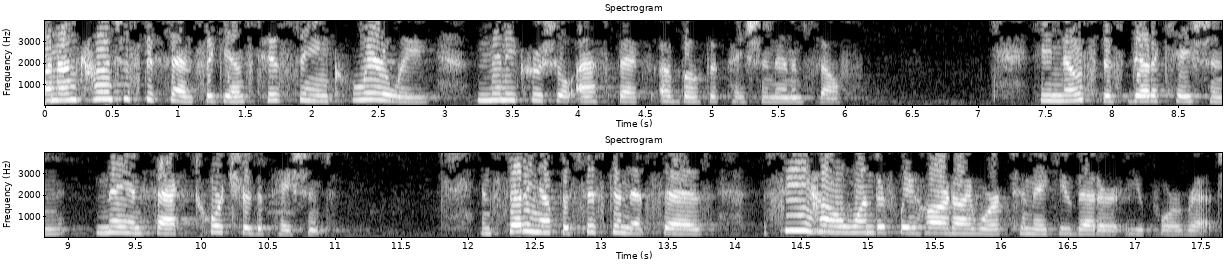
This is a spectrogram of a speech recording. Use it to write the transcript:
an unconscious defense against his seeing clearly many crucial aspects of both the patient and himself. He notes this dedication may in fact torture the patient. In setting up a system that says, see how wonderfully hard I work to make you better, you poor wretch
